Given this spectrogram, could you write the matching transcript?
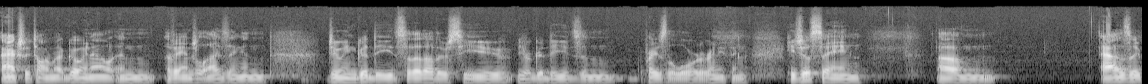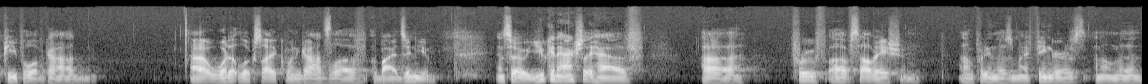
actually talking about going out and evangelizing and doing good deeds so that others see you, your good deeds and praise the Lord or anything. He's just saying, um, as a people of God, uh, what it looks like when God's love abides in you. And so you can actually have uh, proof of salvation. I'm putting those in my fingers and on the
